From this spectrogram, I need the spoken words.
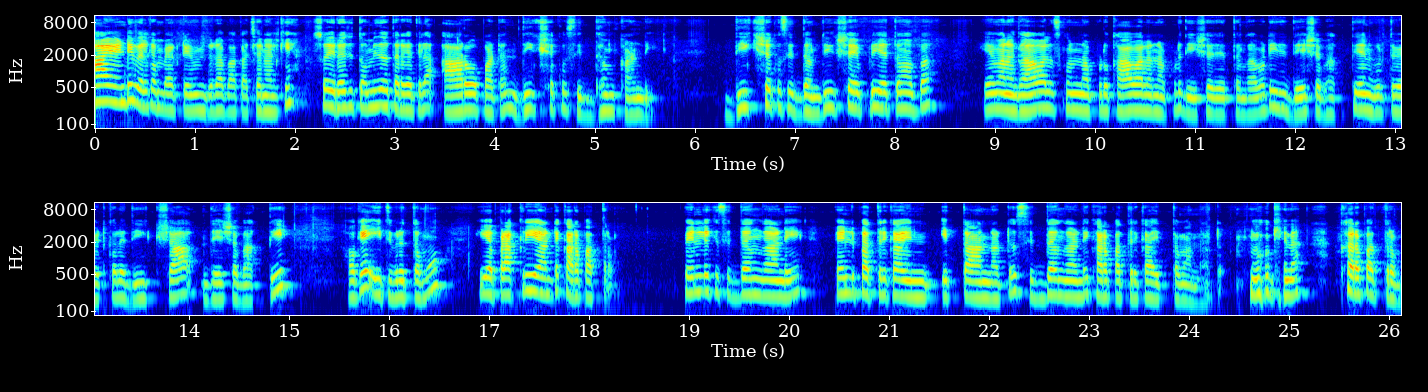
హాయ్ అండి వెల్కమ్ బ్యాక్ టు దుడాబాకా ఛానల్కి. సో ఈరోజు తొమ్మిదవ తరగతిలో ఆరో పాఠం దీక్షకు సిద్ధం కండి. దీక్షకు సిద్ధం. దీక్ష ఎప్పుడు చేస్తాం అబ్బా? ఏమైనా కావాల్సుకున్నప్పుడు కావాలన్నప్పుడు దీక్ష చేస్తాం కాబట్టి ఇది దేశభక్తి అని గుర్తుపెట్టుకోవాలి. దీక్ష దేశభక్తి. ఓకే ఇతివృత్తము ఇక ప్రక్రియ అంటే కరపత్రం. పెళ్ళికి సిద్ధంగా అండి. పెళ్ళి పత్రిక ఇత్త ఇత్తా అన్నట్టు సిద్ధంగా అండి కరపత్రిక ఇత్తం అన్నట్టు. ఓకేనా? కరపత్రం.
